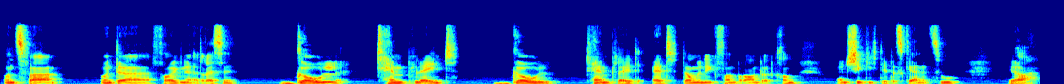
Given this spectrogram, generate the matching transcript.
und zwar unter folgender Adresse Goal Template, Goal Template at dominikvonbraun.com. Dann schicke ich dir das gerne zu. Ja,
